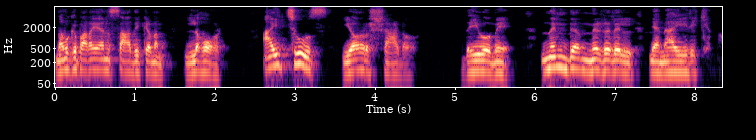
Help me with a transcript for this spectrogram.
നമുക്ക് പറയാൻ സാധിക്കണം Lord I choose your shadow ദൈവമേ നിന്റെ നിഴലിൽ ഞാൻ ആയിരിക്കുന്നു.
